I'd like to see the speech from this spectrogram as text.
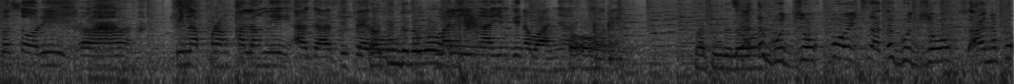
Ko, sorry, ah, pinaprank ka lang ni Agassi, pero dalawa. mali nga yung ginawa niya. Oo. Sorry. Natin It's dalawa. not a good joke po. It's not a good joke. Sana po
